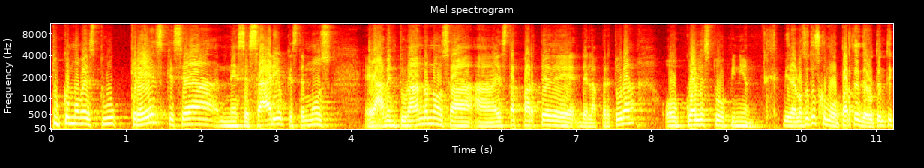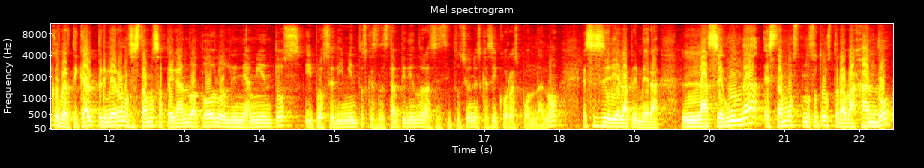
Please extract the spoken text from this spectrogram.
¿Tú cómo ves? ¿Tú crees que sea necesario que estemos eh, aventurándonos a, esta parte de, la apertura ¿O cuál es tu opinión? Mira, nosotros como parte de Auténtico Vertical, primero nos estamos apegando a todos los lineamientos y procedimientos que se le están pidiendo las instituciones que así correspondan, ¿no? Esa sería la primera. La segunda, estamos nosotros trabajando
